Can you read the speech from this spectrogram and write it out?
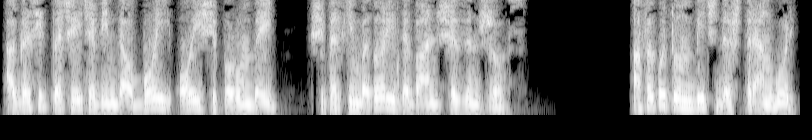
a găsit pe cei ce vindeau boi, oi și porumbei și pe schimbătorii de bani șezând jos. A făcut un bici de ștreanguri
